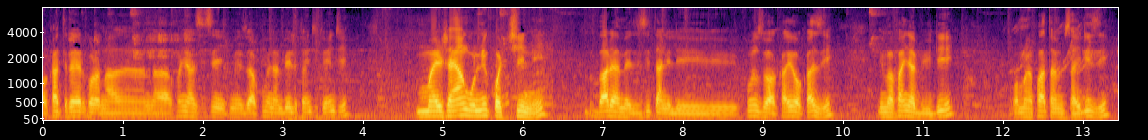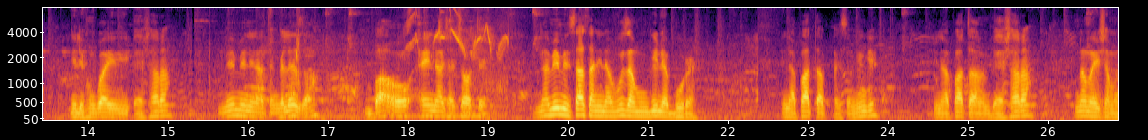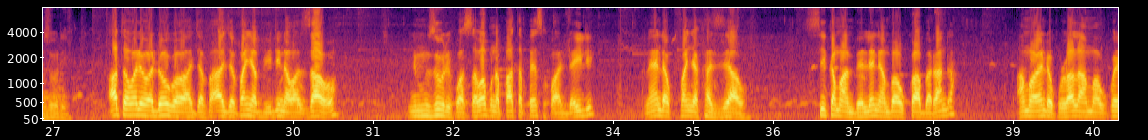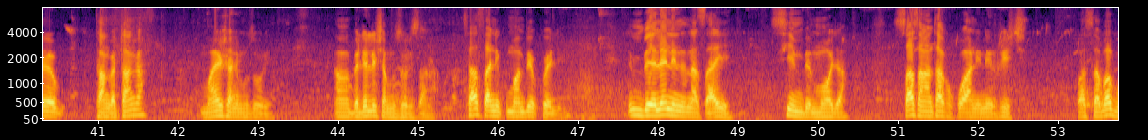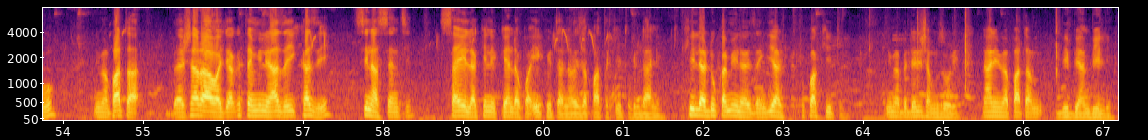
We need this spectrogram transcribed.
wakati Railcore na nafanya sisi mwezi wa kumi na mbili 2020 maisha yangu niko chini. Baada ya miezi sita nilifunzwa kwa hiyo kazi, nimefanya bidii, wamepata msaidizi, nilifungua hii biashara. Mimi ninatengeleza mbao aina chochote, na mimi sasa ninavuza mwingine bure, ninapata pesa mingi, ninapata biashara na maisha mzuri. Hata wale wadogo hawajafanya bidii na wazao ni mzuri, kwa sababu napata pesa kwa daily, naenda kufanya kazi yao, si kama mbeleni ambao ukaa baranda ama waende kulala ama ukwe tanga tanga. Maisha ni mzuri na mabadilisha mzuri sana. Sasa ni kumwambia kweli, mbeleni na sahii si mbe mmoja. Sasa nataka kuwa nini rich, kwa sababu nimepata biashara wajakata Mimi naanza hii kazi sina senti sahi, lakini kienda kwa Equity naweza pata kitu ndani. Kila duka mimi naweza ingia tupa kitu, nimebadilisha mzuri na nimepata bibia mbili.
